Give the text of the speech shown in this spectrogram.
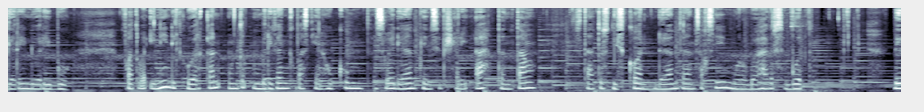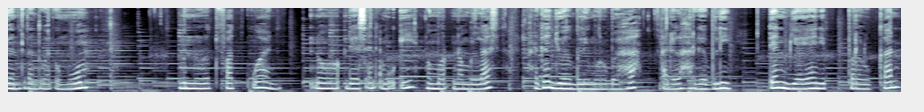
garing 2000. Fatwa ini dikeluarkan untuk memberikan kepastian hukum sesuai dengan prinsip syariah tentang status diskon dalam transaksi murabahah tersebut. Dengan ketentuan umum, menurut fatwa no DSN MUI nomor 16, harga jual beli murabahah adalah harga beli dan biaya yang diperlukan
